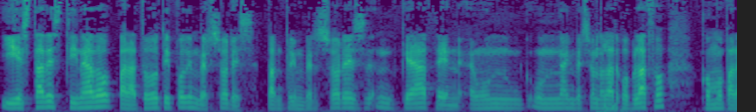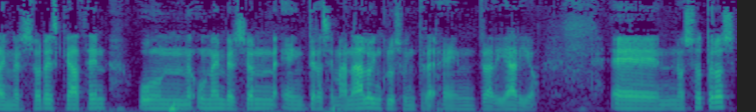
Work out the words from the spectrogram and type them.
y está destinado para todo tipo de inversores, tanto inversores que hacen una inversión a largo plazo como para inversores que hacen una inversión intrasemanal o incluso intradiario. Eh, nosotros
